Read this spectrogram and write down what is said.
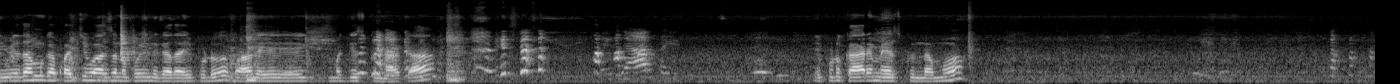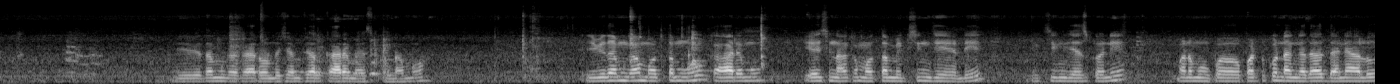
ఈ విధంగా పచ్చి వాసన పోయింది కదా ఇప్పుడు బాగా మగ్గించుకున్నాక ఇప్పుడు కారం వేసుకుందాము. ఈ విధంగా రెండు చెంచాలు కారం వేసుకున్నాము. ఈ విధంగా మొత్తము కారము వేసినాక మొత్తం మిక్సింగ్ చేయండి. మిక్సింగ్ చేసుకొని మనము పట్టుకున్నాం కదా ధనియాలు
